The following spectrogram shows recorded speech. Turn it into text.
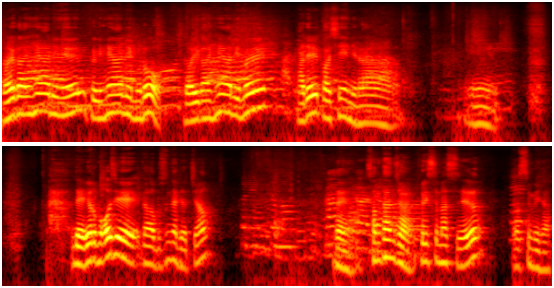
너희가 헤아리는 그 헤아림으로 너희가 헤아림을 받을 것이니라. 예. 네, 여러분 어제가 무슨 날이었죠? 네, 성탄절, 크리스마스였습니다.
